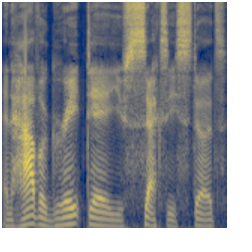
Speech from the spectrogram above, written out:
and have a great day, you sexy studs.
